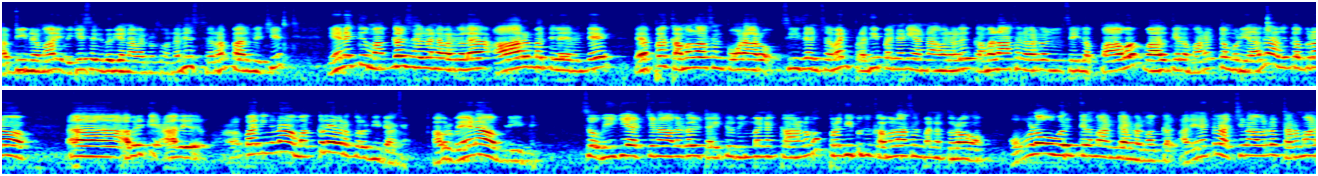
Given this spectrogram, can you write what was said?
அப்படின்ற மாதிரி விஜய் சேதுபதி அண்ணா அவர்கள் சொன்னது சிறப்பா இருந்துச்சு. எனக்கு மக்கள் செல்வன் அவர்களை ஆரம்பத்தில இருந்தே எப்ப கமல்ஹாசன் போனாரோ சீசன் செவன் பிரதீப் பெண்ணனி அண்ணா அவர்கள் கமல்ஹாசன் அவர்கள் செய்த பாவம் வாழ்க்கையில மறக்க முடியாது. அதுக்கப்புறம் அவருக்கு அது பாத்தீங்கன்னா மக்களே அவரை துரத்திட்டாங்க. அவர் வேணாம் அப்படின்னு. சோ விஜய் அர்ச்சனா அவர்கள் டைட்டில் வின் பண்ண காரணமும் பிரதீப்புக்கு கமல்ஹாசன் பண்ண துரோகம். அவ்வளவு வெறித்தனமா இருந்தார்கள் மக்கள். அதே நேரத்தில் அர்ச்சனா அவர்கள் தரமான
